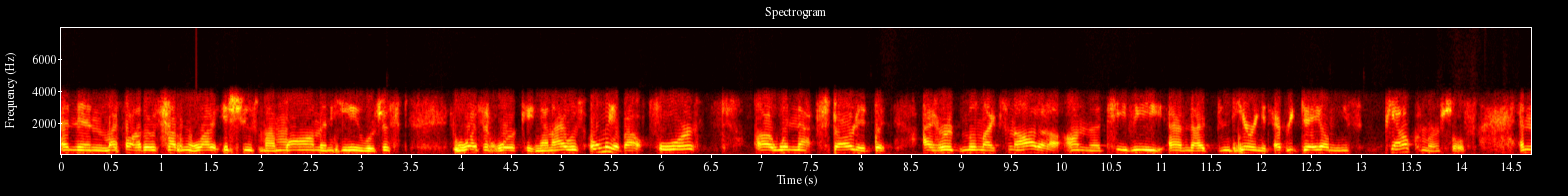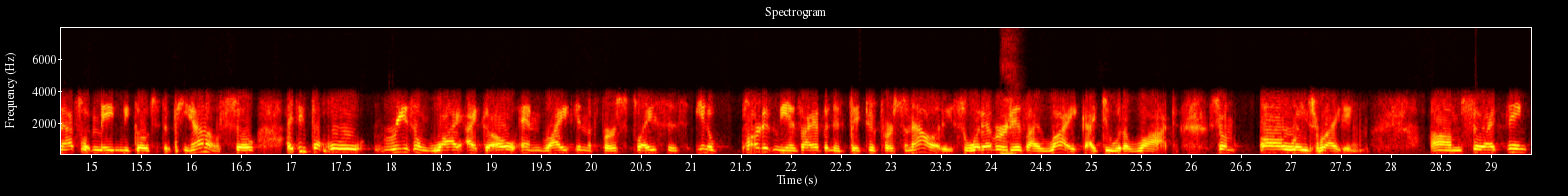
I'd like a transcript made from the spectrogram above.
And then my father was having a lot of issues. My mom and he were just it wasn't working, and I was only about four uh, when that started, but I heard Moonlight Sonata on the TV, and I've been hearing it every day on these piano commercials, and that's what made me go to the piano. So I think the whole reason why I go and write in the first place is, you know, part of me is I have an addictive personality. So whatever it is I like, I do it a lot. So I'm always writing. Um, so I think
